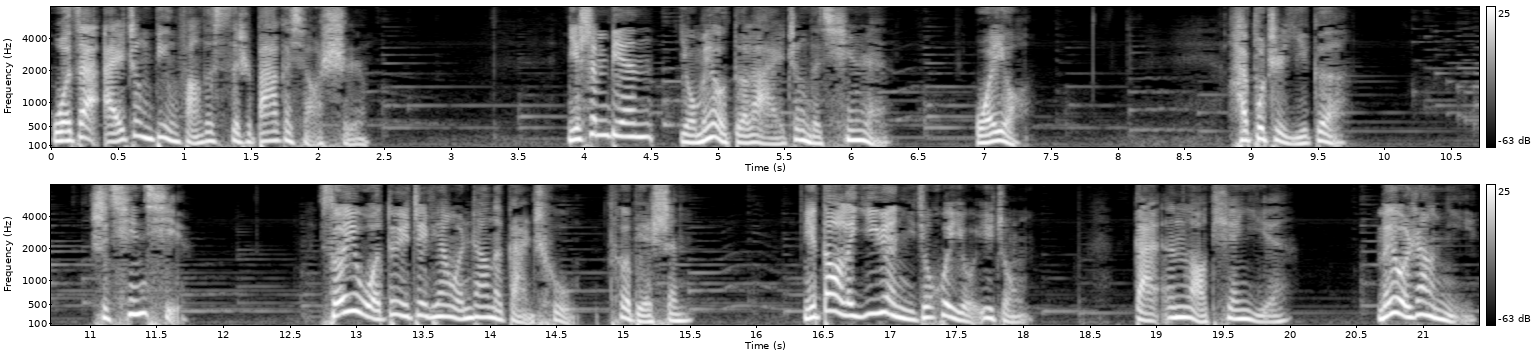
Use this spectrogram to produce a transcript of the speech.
我在癌症病房的四十八个小时。你身边有没有得了癌症的亲人？我有，还不止一个。是亲戚，所以我对这篇文章的感触特别深。你到了医院，你就会有一种感恩老天爷，没有让你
